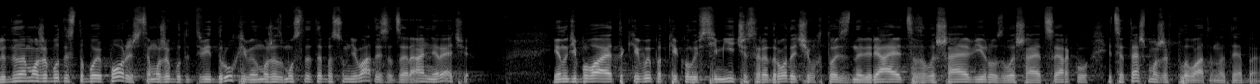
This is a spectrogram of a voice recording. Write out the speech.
Людина може бути з тобою поруч, це може бути твій друг, і він може змусити тебе сумніватися. Це реальні речі. Іноді бувають такі випадки, коли в сім'ї чи серед родичів хтось зневіряється, залишає віру, залишає церкву, і це теж може впливати на тебе.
